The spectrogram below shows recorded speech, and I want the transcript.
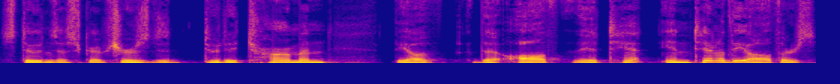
students of Scriptures to, to determine the the the intent, intent of the authors,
